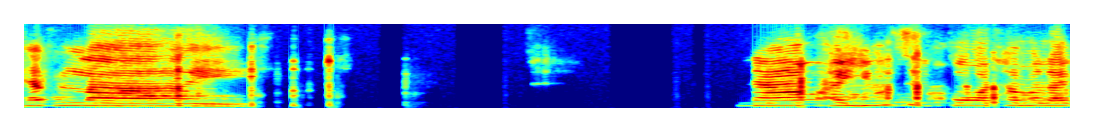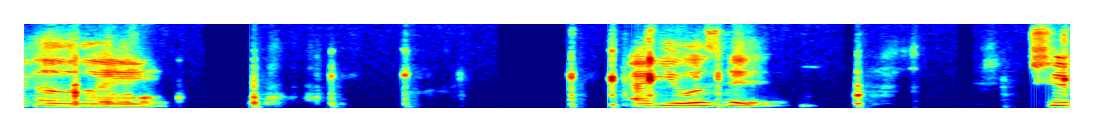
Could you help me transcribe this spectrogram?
have Line now I use it for ทำอะไรเอ่ย I use it to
